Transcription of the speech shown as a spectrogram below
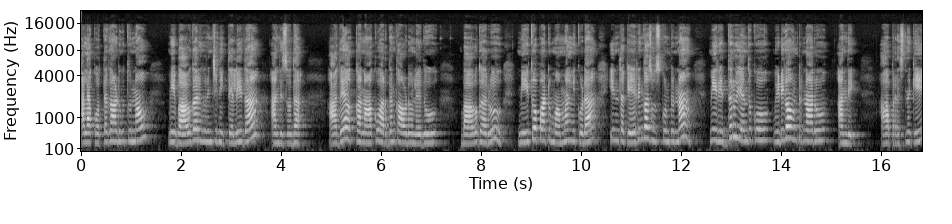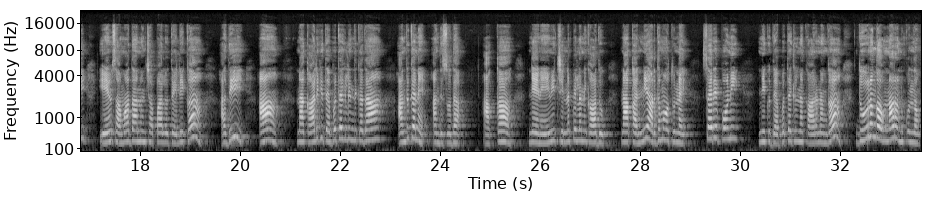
అలా కొత్తగా అడుగుతున్నావు? మీ బావగారి గురించి నీకు తెలీదా? అంది సుధా. అదే అక్క నాకు అర్థం కావడం లేదు. బావగారు నీతో పాటు మమ్మల్ని కూడా ఇంత కేరింగ్గా చూసుకుంటున్నా? మీరిద్దరూ ఎందుకు విడిగా ఉంటున్నారు? అంది. ఆ ప్రశ్నకి ఏం సమాధానం చెప్పాలో తెలియక అది ఆ నా కాలికి దెబ్బ తగిలింది కదా అందుకనే అంది సుధా. అక్క నేనేమీ చిన్నపిల్లని కాదు నాకన్నీ అర్థమవుతున్నాయి. సరే పోనీ నీకు దెబ్బ తగిలిన కారణంగా దూరంగా ఉన్నారనుకుందాం.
